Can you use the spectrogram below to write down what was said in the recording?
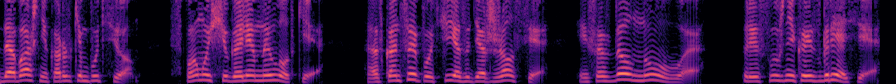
до башни коротким путем, с помощью големной лодки, а в конце пути я задержался и создал нового прислужника из грязи.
